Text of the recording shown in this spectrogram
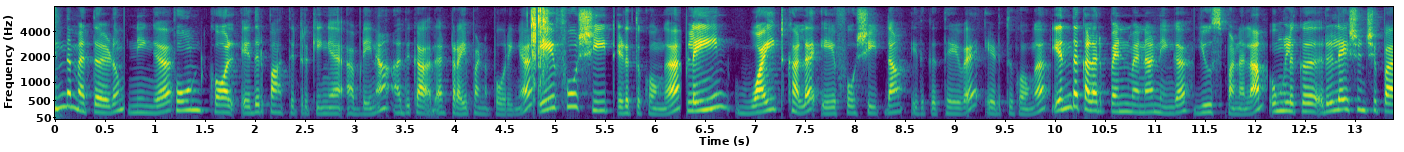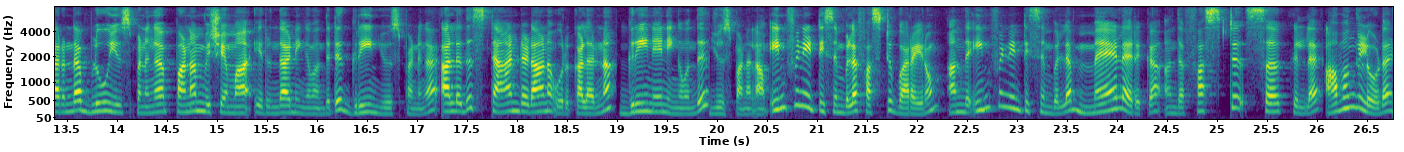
இந்த மெத்தடும் நீங்க ஃபோன் கால் எதிர்பார்த்துட்டு இருக்கீங்க அப்படின்னா அதுக்காக தான் ட்ரை பண்ண போறீங்க. ஏ ஃபோர் ஷீட் எடுத்துக்கோங்க. Plain white colour A four sheet தான் இதுக்கு தேவை. எடுத்துக்கோங்க. எந்த கலர் பென் வேணா நீங்க யூஸ் பண்ணலாம். உங்களுக்கு ரிலேஷன்ஷிப்பா இருந்தா ப்ளூ யூஸ் பண்ணுங்க. பணம் விஷயமா இருந்தா நீங்க வந்துட்டு கிரீன் யூஸ் பண்ணுங்க. அல்லது ஸ்டாண்டர்டான ஒரு கலர்னா கிரீனே நீங்க வந்து யூஸ் பண்ணலாம். இன்ஃபினிட்டி சிம்பிளை ஃபர்ஸ்ட் வரைகிறோம் அந்த இன்ஃபினிட்டி சிம்பிள்ல மேல இருக்க அந்த ஃபர்ஸ்ட் சர்க்கிள்ல அவங்களோட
